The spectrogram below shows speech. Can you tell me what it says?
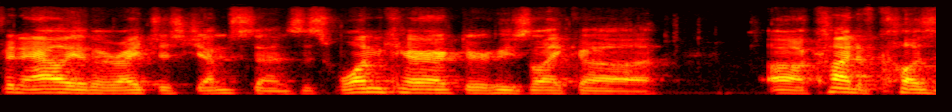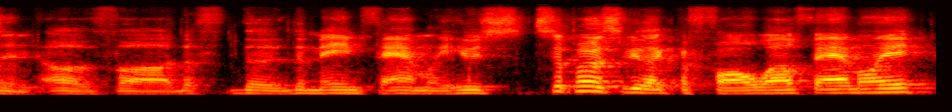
finale of the Righteous Gemstones, this one character who's like a, a kind of cousin of uh, the, the the main family, who's supposed to be like the Falwell family.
